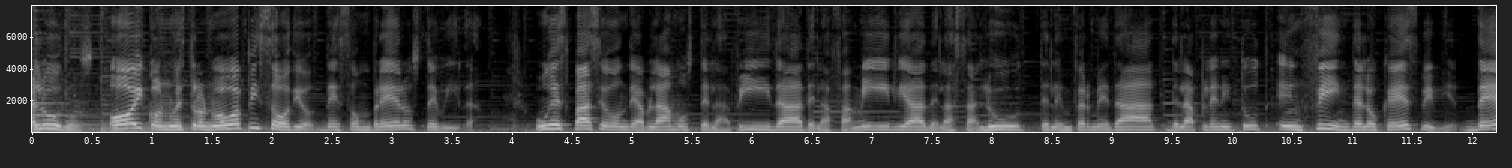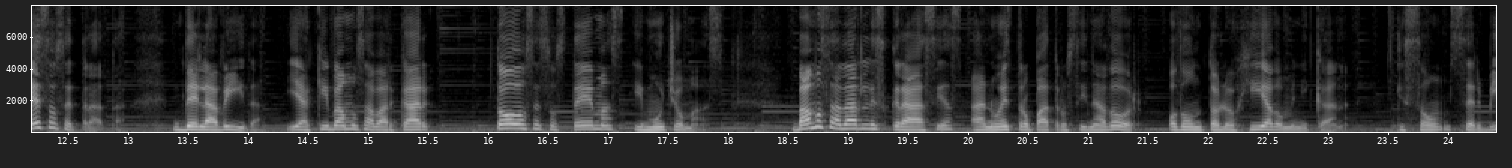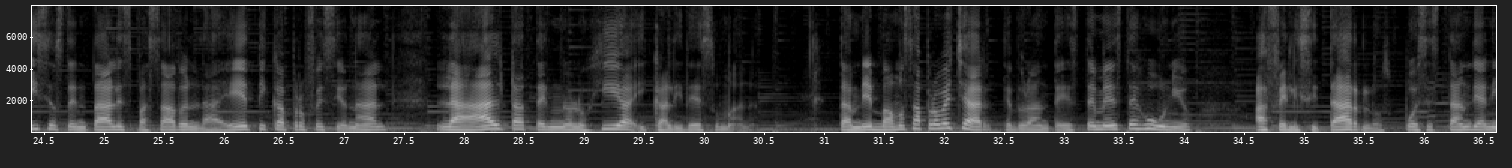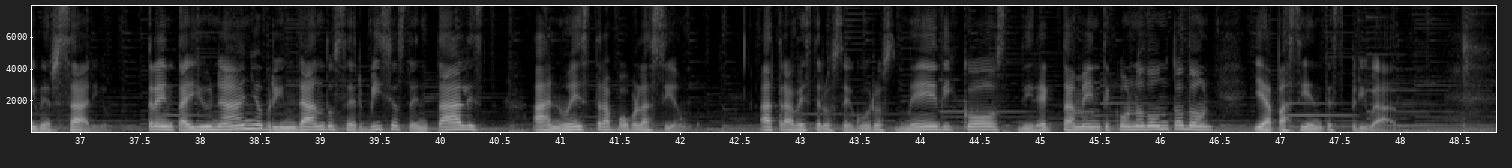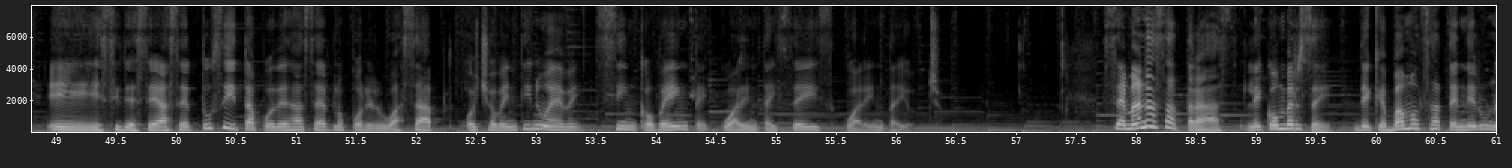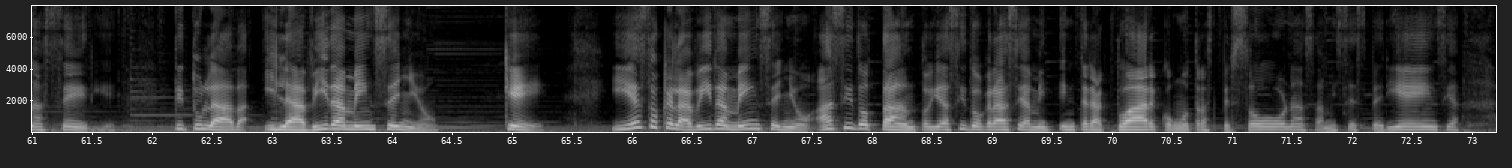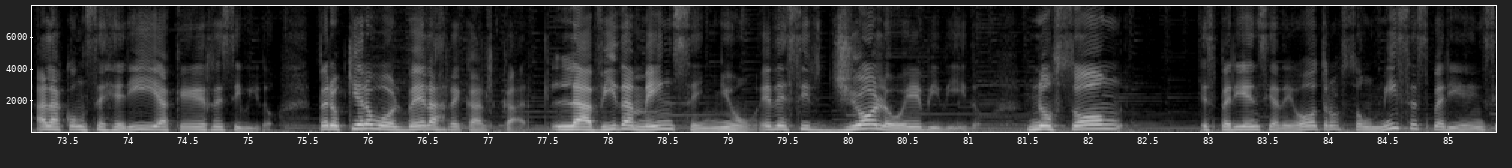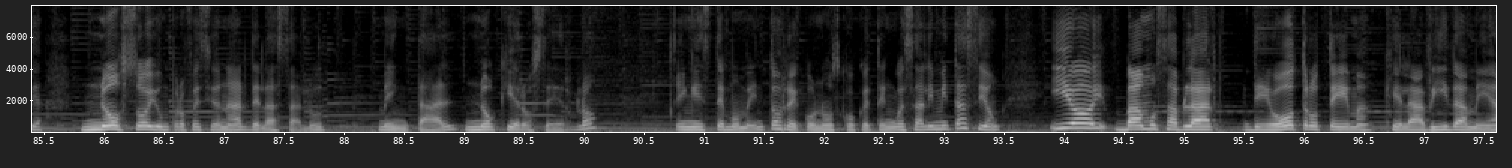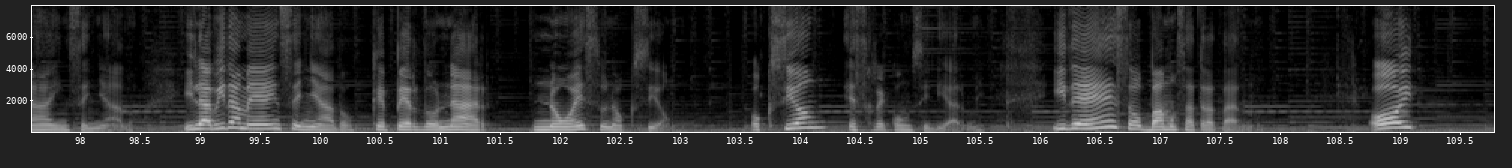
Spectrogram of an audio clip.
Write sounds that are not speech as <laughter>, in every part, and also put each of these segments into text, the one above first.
Saludos, hoy con nuestro nuevo episodio de Sombreros de Vida, un espacio donde hablamos de la vida, de la familia, de la salud, de la enfermedad, de la plenitud, en fin, de lo que es vivir. De eso se trata, de la vida. Y aquí vamos a abarcar todos esos temas y mucho más. Vamos a darles gracias a nuestro patrocinador, Odontología Dominicana, que son servicios dentales basados en la ética profesional, la alta tecnología y calidez humana. También vamos a aprovechar que durante este mes de junio a felicitarlos, pues están de aniversario. 31 años brindando servicios dentales a nuestra población a través de los seguros médicos, directamente con Odontodón y a pacientes privados. Eh, si deseas hacer tu cita, puedes hacerlo por el WhatsApp 829-520-4648. Semanas atrás le conversé de que vamos a tener una serie titulada Y la vida me enseñó que. Y eso que la vida me enseñó ha sido tanto y ha sido gracias a mi interactuar con otras personas, a mis experiencias, a la consejería que he recibido. Pero quiero volver a recalcar, la vida me enseñó, es decir, yo lo he vivido. No son experiencia de otros, son mis experiencias. No soy un profesional de la salud mental, no quiero serlo. En este momento reconozco que tengo esa limitación y hoy vamos a hablar de otro tema que la vida me ha enseñado. Y la vida me ha enseñado que perdonar no es una opción. Opción es reconciliarme. Y de eso vamos a tratarnos. Hoy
